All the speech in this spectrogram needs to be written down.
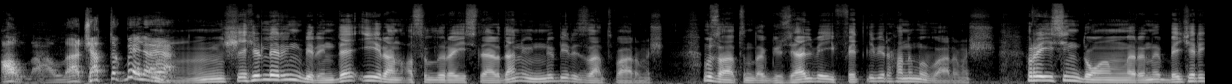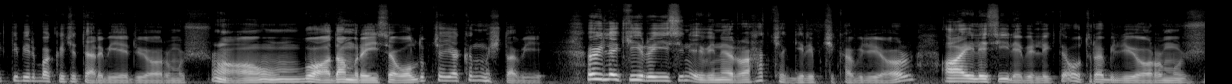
Allah Allah çattık belaya. Hmm, Şehirlerin birinde İran asıllı reislerden ünlü bir zat varmış. Bu zatın da güzel ve iffetli bir hanımı varmış. Reisin doğanlarını becerikli bir bakıcı terbiye ediyormuş. Aa, bu adam reise oldukça yakınmış tabii. Öyle ki reisin evine rahatça girip çıkabiliyor, ailesiyle birlikte oturabiliyormuş.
